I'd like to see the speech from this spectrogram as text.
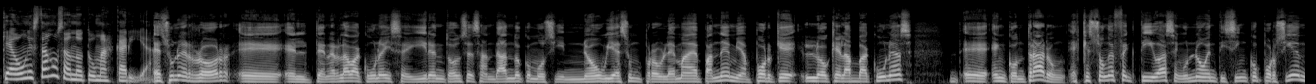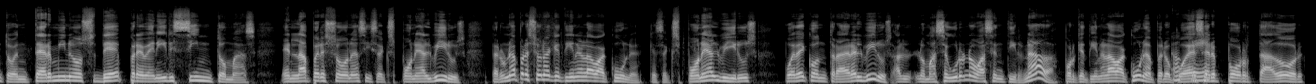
que aún estás usando tu mascarilla. Es un error eh, el tener la vacuna y seguir entonces andando como si no hubiese un problema de pandemia, porque lo que las vacunas eh, encontraron es que son efectivas en un 95% en términos de prevenir síntomas en la persona si se expone al virus. Pero una persona que tiene la vacuna, que se expone al virus, puede contraer el virus. Lo más seguro no va a sentir nada porque tiene la vacuna, pero puede ser portador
